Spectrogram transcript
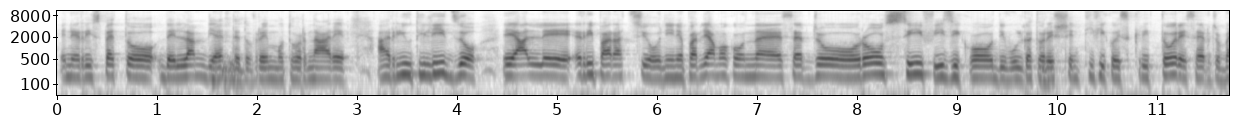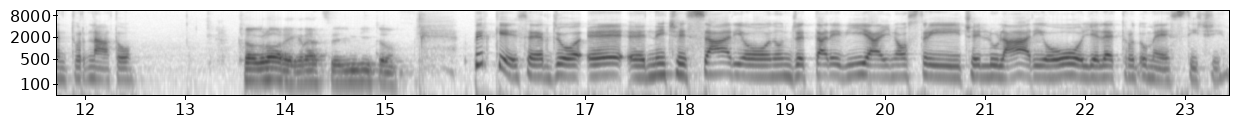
e nel rispetto della dell'ambiente dovremmo tornare al riutilizzo e alle riparazioni. Ne parliamo con eh, Sergio Rossi, fisico, divulgatore scientifico e scrittore. Sergio, bentornato. Ciao Gloria, grazie dell'invito. Perché Sergio è necessario non gettare via i nostri cellulari o gli elettrodomestici?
